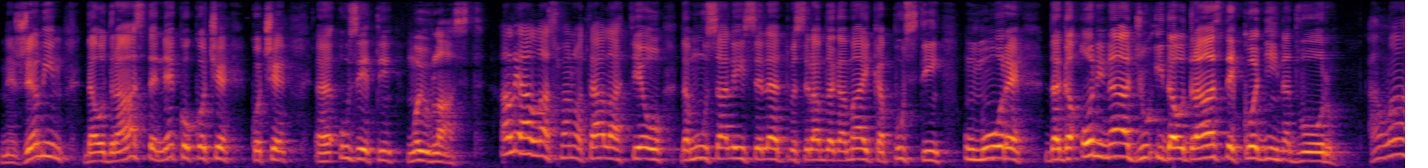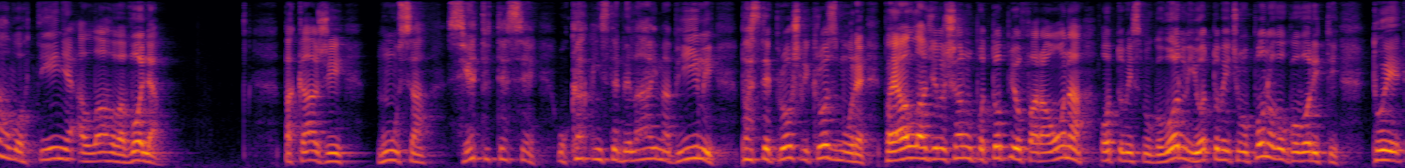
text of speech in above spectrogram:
ne želim da odraste neko ko će, ko će e, uzeti moju vlast. Ali Allah subhanahu wa ta'ala htio da Musa alaihi salatu wasalam da ga majka pusti u more, da ga oni nađu i da odraste kod njih na dvoru. Allahovo htjenje, Allahova volja. Pa kaže Musa, sjetite se u kakvim ste belajima bili, pa ste prošli kroz more, pa je Allah Đelešanu potopio faraona, o tome smo govorili i o tome ćemo ponovo govoriti. To je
